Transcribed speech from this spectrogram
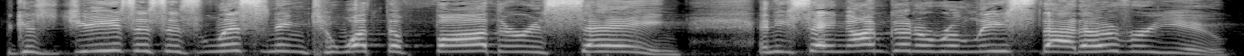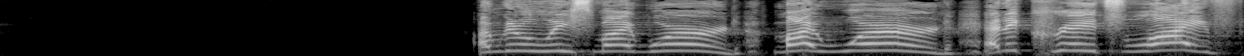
Because Jesus is listening to what the Father is saying, and He's saying, I'm going to release that over you. I'm going to release my word, my word, and it creates life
